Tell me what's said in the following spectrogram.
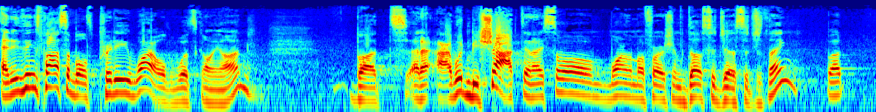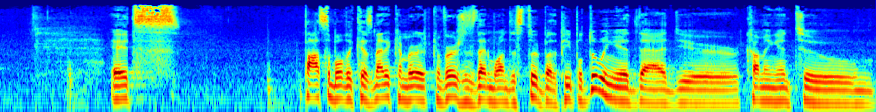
anything's possible. It's pretty wild what's going on. But I, I, wouldn't be shocked, and I saw one of the Mepharshim does suggest such a thing, but it's possible that cosmetic conversions then were understood by the people doing it that you're coming into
